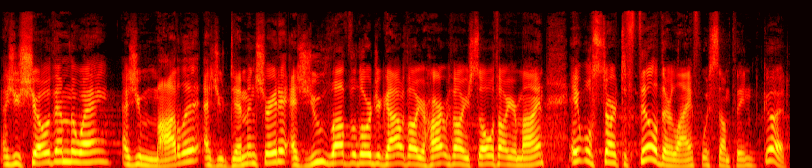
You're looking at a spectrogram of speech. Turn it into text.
as you show them the way, as you model it, as you demonstrate it, as you love the Lord your God with all your heart, with all your soul, with all your mind, it will start to fill their life with something good.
